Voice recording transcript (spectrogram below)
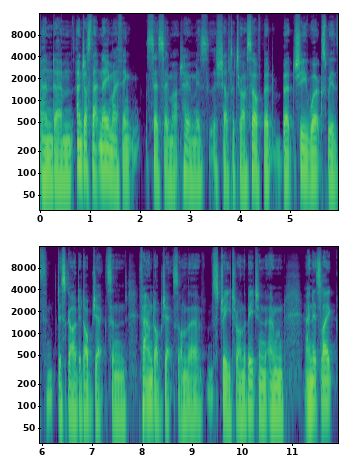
and um, and just that name I think says so much. Home is a shelter to ourselves, but but she works with discarded objects and found objects on the street or on the beach, and and and it's like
